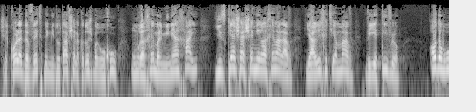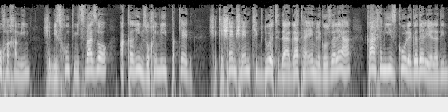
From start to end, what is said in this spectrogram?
שכל הדבק במידותיו של הקדוש ברוך הוא ומרחם על מיני החי, יזכה שהשם ירחם עליו, יאריך את ימיו ויטיב לו. עוד אמרו חכמים, שבזכות מצווה זו, עקרים זוכים להיפקד, שכשם שהם כיבדו את דאגת האם לגוזליה, כך הם יזכו לגדל ילדים.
